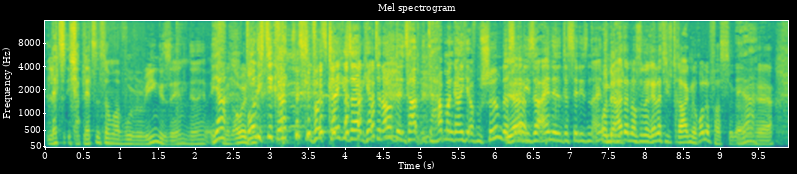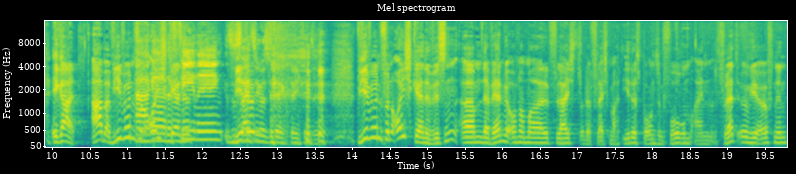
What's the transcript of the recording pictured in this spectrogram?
letzt, ich habe letztens noch mal Wolverine gesehen. Ne? Ja, wollte ich dir gerade, wollte das gleiche sagen. Ich habe den auch, das hat, da hat man gar nicht auf dem Schirm, dass Ja. er diese eine, dass er diesen einen. Und er hat dann noch so eine relativ tragende Rolle fast sogar. Ja. Egal. Aber wir würden von I euch gerne. feeling. Das ist wir das Einzige, würden- was ich denke, wenn ich den sehe. wir würden von euch gerne wissen, ähm, da werden wir auch noch mal vielleicht, oder vielleicht macht ihr das bei uns im Forum, einen Thread irgendwie eröffnen.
